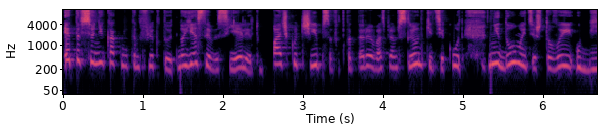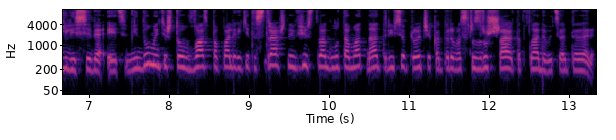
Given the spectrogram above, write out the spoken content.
Это все никак не конфликтует, но если вы съели эту пачку чипсов, от которой у вас прям слюнки текут, не думайте, что вы убили себя этим, не думайте, что в вас попали какие-то страшные вещества, глутамат, натрий и все прочее, которые вас разрушают, откладываются и так далее.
